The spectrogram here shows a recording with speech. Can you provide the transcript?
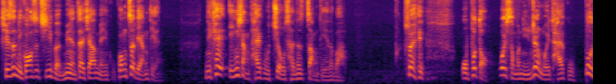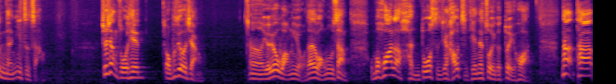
其实你光是基本面再加美股，光这两点，你可以影响台股九成的涨跌了吧？所以我不懂为什么你认为台股不能一直涨。就像昨天我不是有讲，嗯，有一个网友在网络上，我们花了很多时间，好几天在做一个对话。那他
